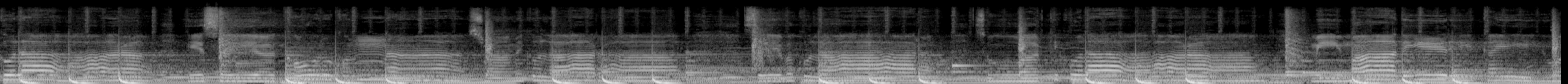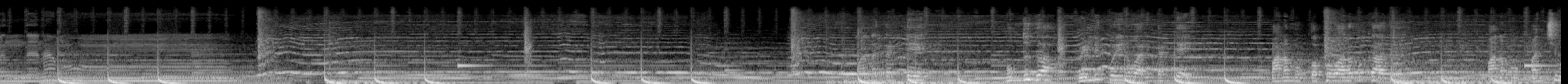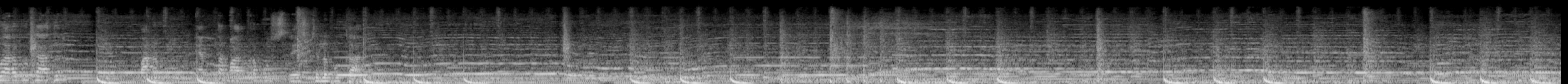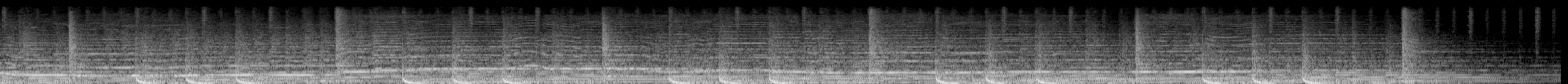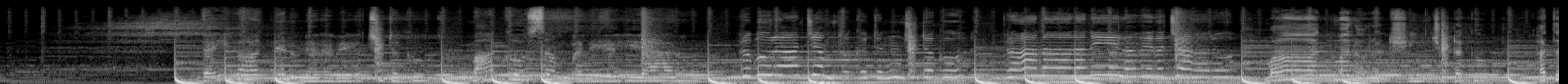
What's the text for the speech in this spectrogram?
శ్రామికులారా ఏసయ్య కోరుకున్న శ్రామికులారా సేవకులారా సువార్తికులారా మీ మాదిరికై వందనము. మనకంటే ముందుగా వెళ్ళిపోయిన వారి కంటే మనము గొప్పవారము కాదు. మనము మంచి వారము కాదు. మనము ఎంత మాత్రము శ్రేష్ఠులము కాదు.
